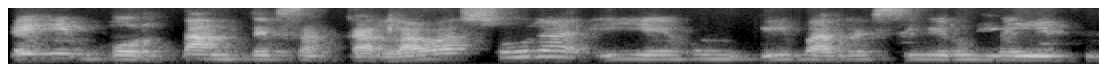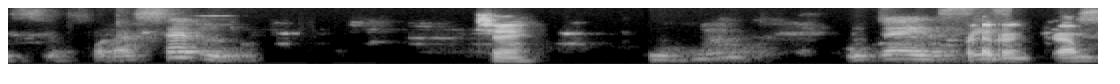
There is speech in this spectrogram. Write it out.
Es importante sacar la basura y, es un, y va a recibir un beneficio por hacerlo. Sí. Entonces, pero, en cambio,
